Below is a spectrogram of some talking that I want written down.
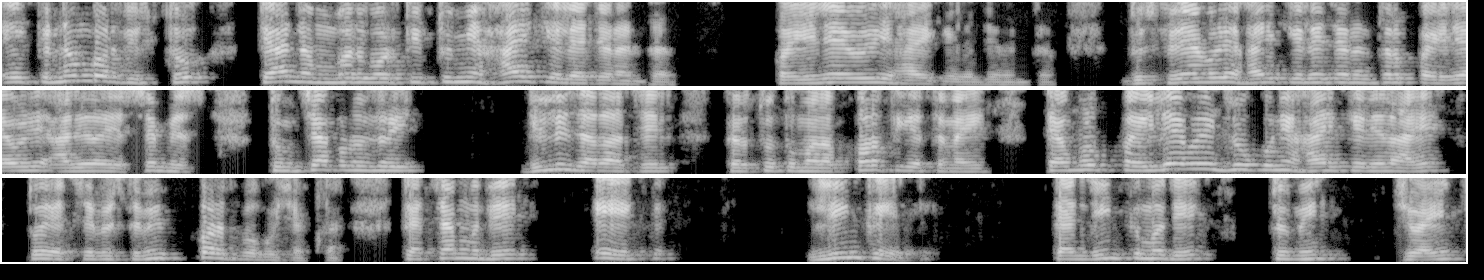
एक नंबर दिसतो त्या नंबरवरती तुम्ही हाय केल्याच्यानंतर पहिल्या वेळी हाय केल्याच्यानंतर दुसऱ्या वेळी हाय केल्याच्यानंतर पहिल्या वेळी आलेला एस एम एस तुमच्याकडून जरी डिलीट झाला असेल तर तो तुम्हाला परत येत नाही. त्यामुळे पहिल्या वेळी जो कोणी हाय केलेला आहे तो एस एम एस तुम्ही परत बघू शकता. त्याच्यामध्ये एक लिंक येते त्या लिंकमध्ये तुम्ही जॉईंट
